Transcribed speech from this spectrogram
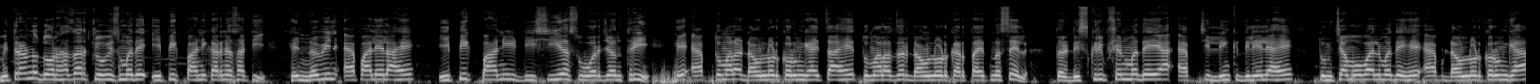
मित्रांनो दोन हजार चोवीसमध्ये ई पीक पाहणी करण्यासाठी हे नवीन ॲप आलेलं आहे. ई पीक पाहणी D C S version three हे ॲप तुम्हाला डाउनलोड करून घ्यायचं आहे. तुम्हाला जर डाउनलोड करता येत नसेल तर डिस्क्रिप्शनमध्ये या ॲपची लिंक दिलेली आहे. तुमच्या मोबाईलमध्ये हे ॲप डाउनलोड करून घ्या.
